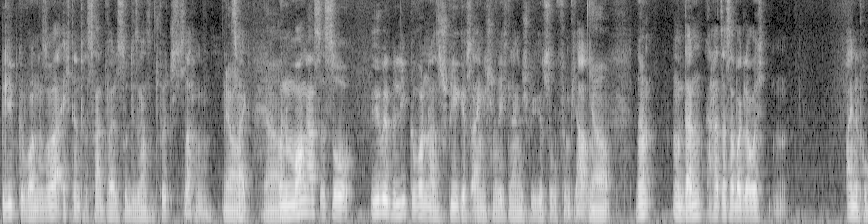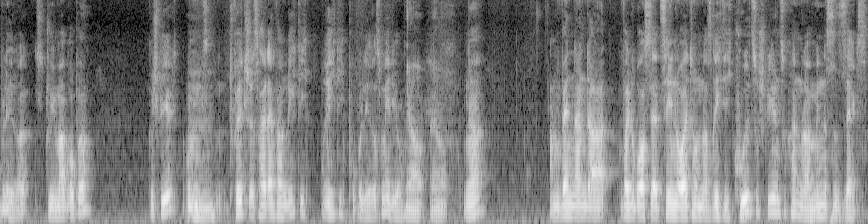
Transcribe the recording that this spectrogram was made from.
beliebt geworden ist. Das war echt interessant, weil es so diese ganzen Twitch-Sachen Ja, zeigt. ja. Und Among Us ist so übel beliebt geworden. Also das Spiel gibt es eigentlich schon richtig lange. Das Spiel gibt es so fünf Jahre. Ja. Ne? Und dann hat das aber, glaube ich, eine populäre Streamer-Gruppe gespielt. Und Mhm. Twitch ist halt einfach ein richtig, richtig populäres Medium. Ja, ja. Ne? Und wenn dann da, weil du brauchst ja zehn Leute, um das richtig cool zu spielen zu können, oder mindestens sechs.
